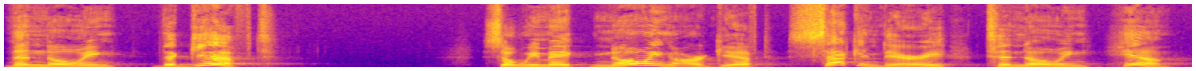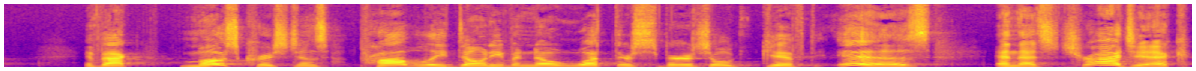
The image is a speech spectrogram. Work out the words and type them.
than knowing the gift. So we make knowing our gift secondary to knowing Him. In fact, most Christians probably don't even know what their spiritual gift is, and that's tragic.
